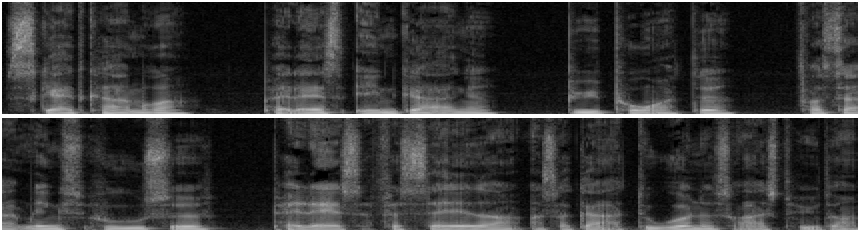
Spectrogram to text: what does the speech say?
skatkamre, paladsindgange, byporte, forsamlingshuse, paladsfacader og sågar duernes resthytter.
